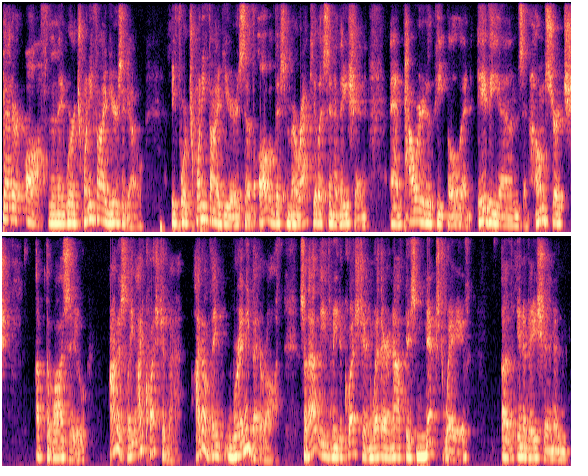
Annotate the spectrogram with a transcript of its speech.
better off than they were 25 years ago before 25 years of all of this miraculous innovation and power to the people and AVMs and home search up the wazoo, honestly, I question that. I don't think we're any better off. So that leads me to question whether or not this next wave of innovation and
